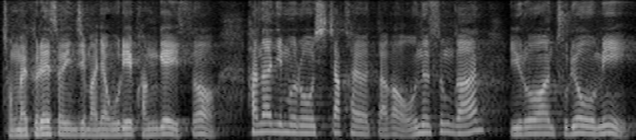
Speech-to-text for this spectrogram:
정말 그래서인지 만약 우리 관계에 있어 하나님으로 시작하였다가 어느 순간 이러한 두려움이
